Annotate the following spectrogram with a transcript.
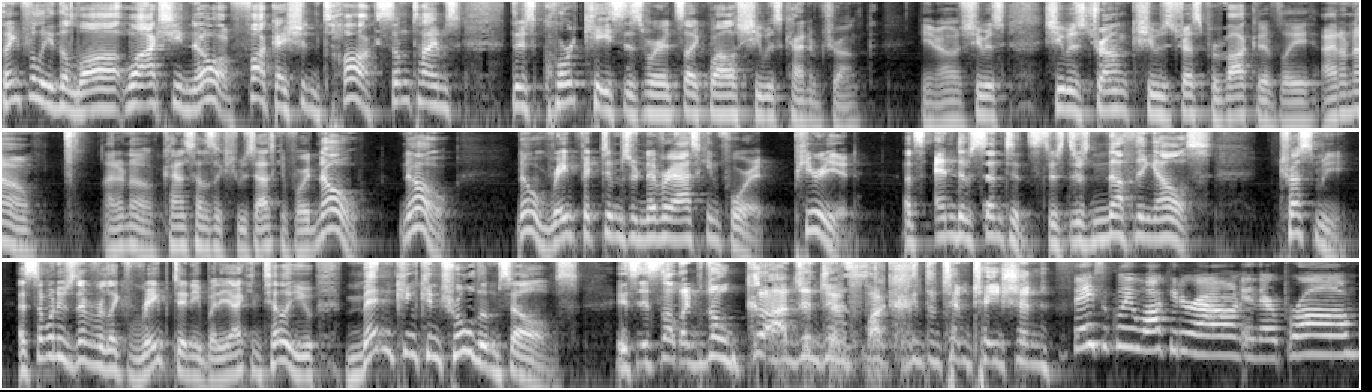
Thankfully the law well actually no fuck i shouldn't talk. Sometimes there's court cases where it's like well she was kind of drunk you know? She was she was drunk she was dressed provocatively. I don't know. I don't know. Kind of sounds like she was asking for it. No no no rape victims are never asking for it period. That's end of sentence. There's there's nothing else Trust me. As someone who's never like raped anybody, I can tell you, men can control themselves. It's it's not like no God, fuck the temptation. Basically, walking around in their bra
